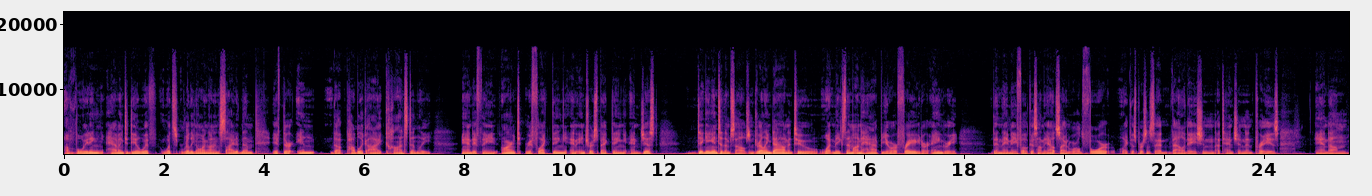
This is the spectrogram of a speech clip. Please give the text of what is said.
avoiding having to deal with what's really going on inside of them if they're in the public eye constantly. And if they aren't reflecting and introspecting and just digging into themselves and drilling down into what makes them unhappy or afraid or angry, then they may focus on the outside world for, like this person said, validation, attention, and praise. And um,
